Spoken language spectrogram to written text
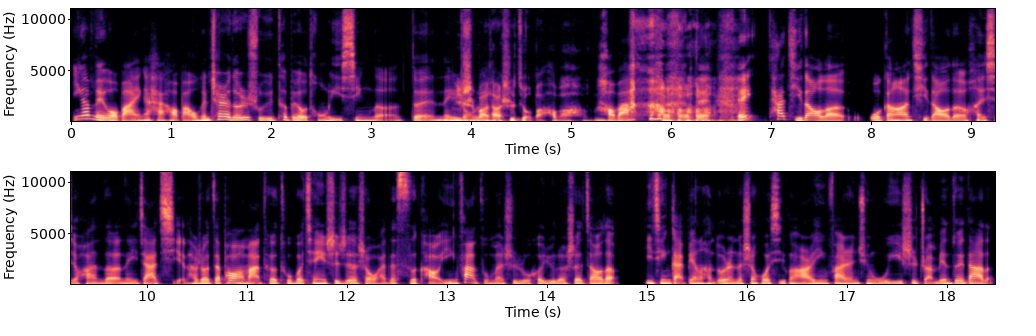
应该没有吧？应该还好吧？我跟 Cherry 都是属于特别有同理心的，对那种类你十八，他十九吧？好不好？嗯好吧，对，哎，他提到了我刚刚提到的很喜欢的那一家企业。他说，在泡泡玛特突破千亿市值的时候，我还在思考银发族们是如何娱乐社交的。疫情改变了很多人的生活习惯，而银发人群无疑是转变最大的。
